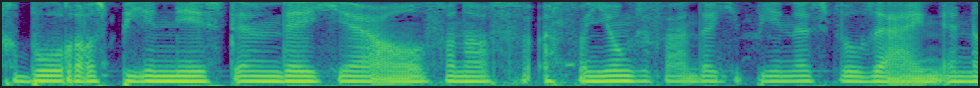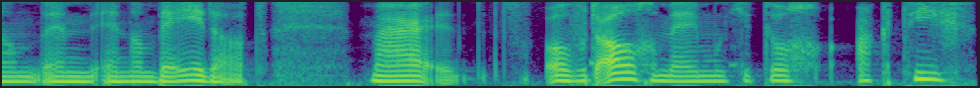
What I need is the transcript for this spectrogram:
geboren als pianist en weet je al vanaf van jongs af aan dat je pianist wil zijn en dan, en, en dan ben je dat. Maar over het algemeen moet je toch actief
